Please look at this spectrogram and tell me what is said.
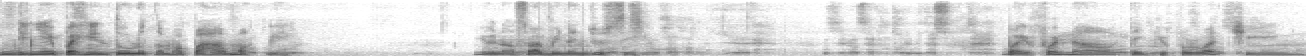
Hindi niya ipahintulot na mapahamak eh. Yun ang sabi ng Diyos eh. Bye for now. Thank you for watching.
